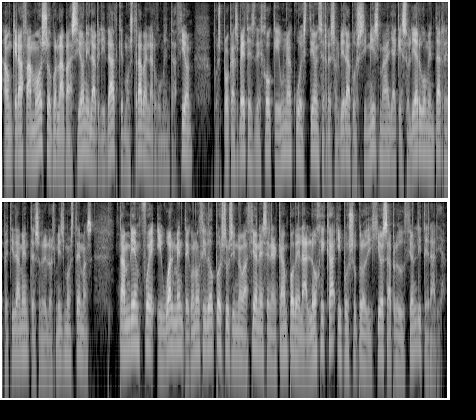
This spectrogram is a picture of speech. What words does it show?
Aunque era famoso por la pasión y la habilidad que mostraba en la argumentación, pues pocas veces dejó que una cuestión se resolviera por sí misma, ya que solía argumentar repetidamente sobre los mismos temas, también fue igualmente conocido por sus innovaciones en el campo de la lógica y por su prodigiosa producción literaria.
